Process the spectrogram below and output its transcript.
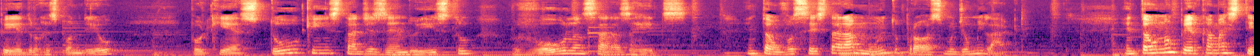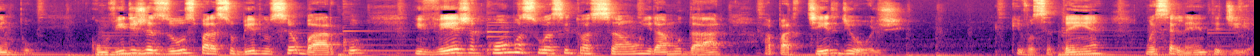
Pedro respondeu, porque és tu quem está dizendo isto, vou lançar as redes. Então você estará muito próximo de um milagre. Então não perca mais tempo. Convide Jesus para subir no seu barco e veja como a sua situação irá mudar a partir de hoje. Que você tenha um excelente dia.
